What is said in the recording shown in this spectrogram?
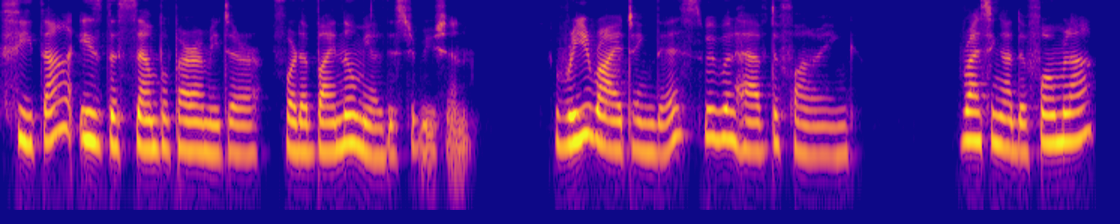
theta is the sample parameter for the binomial distribution. Rewriting this, we will have the following. Writing out the formula,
